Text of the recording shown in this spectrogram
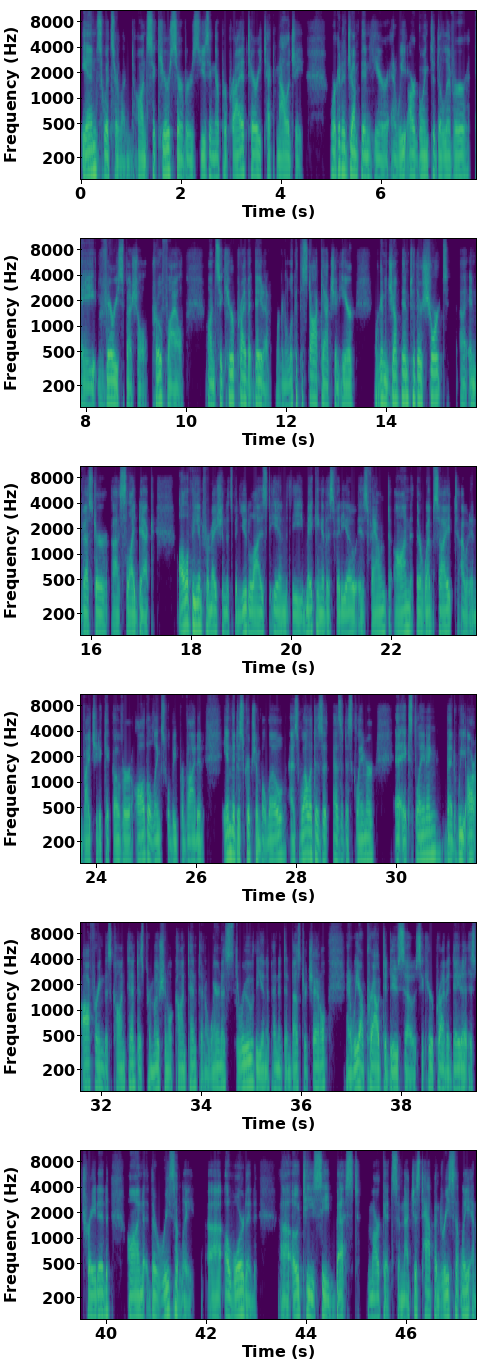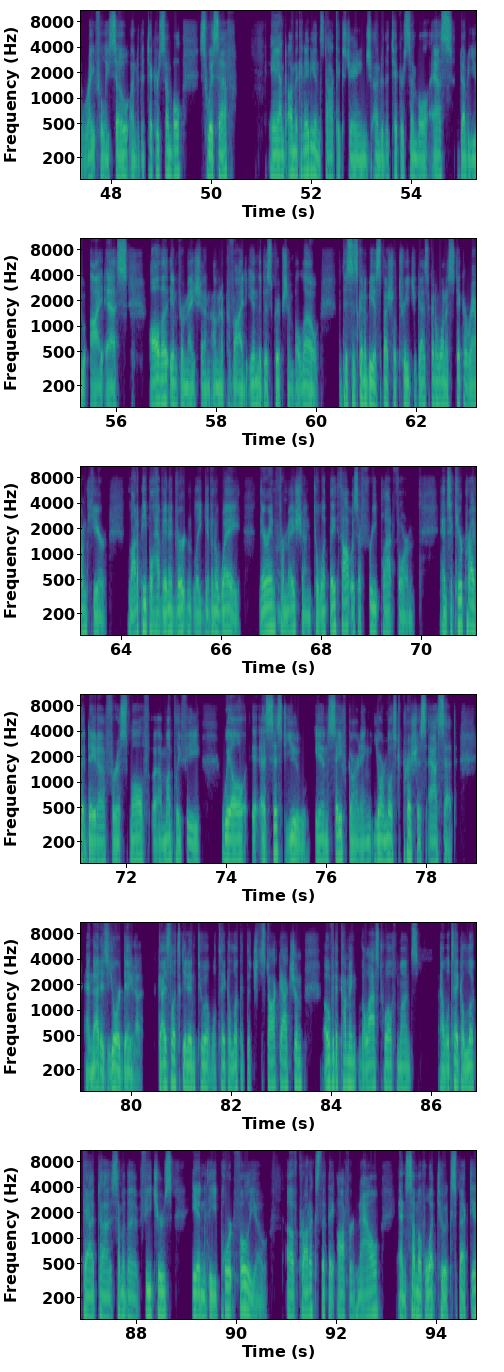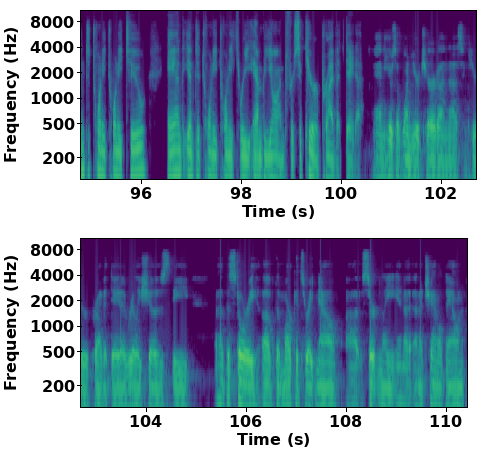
in Switzerland on secure servers using their proprietary technology. We're going to jump in here and we are going to deliver a very special profile on Sekur Private Data. We're going to look at the stock action here. We're going to jump into their short uh, investor uh, slide deck. All of the information that's been utilized in the making of this video is found on their website. I would invite you to kick over. All the links will be provided in the description below, as well as a, as a disclaimer uh, explaining that we are offering this content as promotional content and awareness through the Independent Investor channel, and we are proud to do so. Sekur Private Data is traded on the recently uh, awarded uh, OTC best markets. And that just happened recently and rightfully so under the ticker symbol SWISF. And on the Canadian Stock Exchange under the ticker symbol SWIS. All the information I'm going to provide in the description below. But this is going to be a special treat. You guys are going to want to stick around here. A lot of people have inadvertently given away their information to what they thought was a free platform and Sekur Private Data for a small monthly fee will assist you in safeguarding your most precious asset, and that is your data. Guys, let's get into it. We'll take a look at the stock action over the coming the last 12 months, and we'll take a look at uh, some of the features in the portfolio of products that they offer now and some of what to expect into 2022 and into 2023 and beyond for Sekur Private Data. And here's a one-year chart on uh, Sekur Private Data. It really shows the uh, the story of the markets right now. Uh, certainly in a, in a, channel down,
